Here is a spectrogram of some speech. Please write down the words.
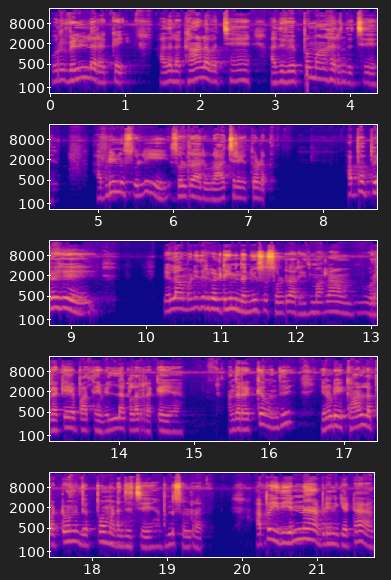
ஒரு வெள்ளை ரெக்கை. அதில் காலை வச்சேன். அது வெப்பமாக இருந்துச்சு அப்படின்னு சொல்லி சொல்கிறாரு ஒரு ஆச்சரியத்தோட. அப்போ பிறகு எல்லா மனிதர்கள்ட்டையும் இந்த நியூஸை சொல்கிறாரு இது மாதிரிலாம் ஒரு ரெக்கையை பார்த்தேன் வெள்ளை கலர் ரெக்கையை. அந்த ரெக்கை வந்து என்னுடைய காலில் பட்டோன்னு வெப்பம் அடைஞ்சிச்சு அப்படின்னு சொல்கிறார் அப்போ இது என்ன அப்படின்னு கேட்டால்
